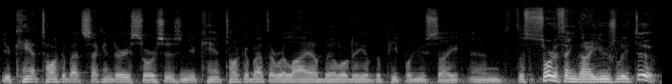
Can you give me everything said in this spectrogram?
You can't talk about secondary sources and you can't talk about the reliability of the people you cite and the sort of thing that I usually do.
